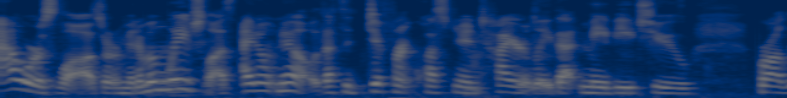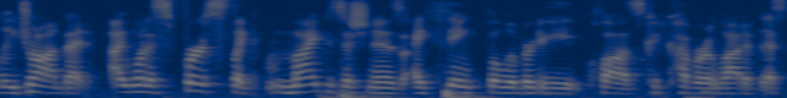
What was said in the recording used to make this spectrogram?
hours laws or minimum wage laws. I don't know. That's a different question entirely that may be too broadly drawn. But I want to first, like, my position is I think the Liberty Clause could cover a lot of this.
